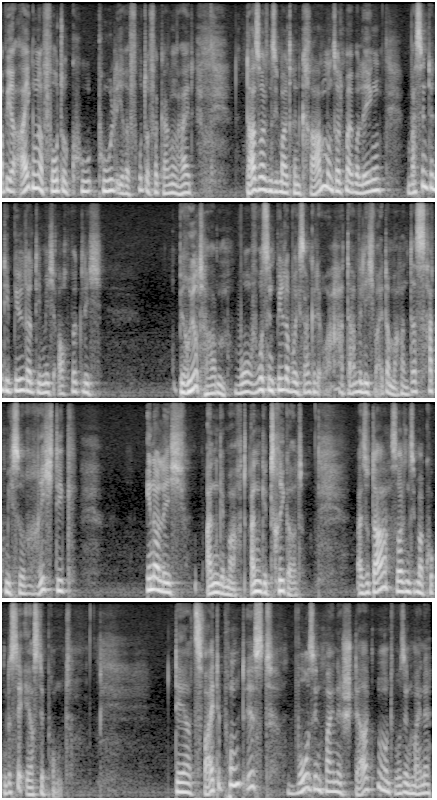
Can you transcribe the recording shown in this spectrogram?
Aber Ihr eigener Fotopool, Ihre Fotovergangenheit, da sollten Sie mal drin kramen und sollten mal überlegen, was sind denn die Bilder, die mich auch wirklich berührt haben? Wo, wo sind Bilder, wo ich sagen könnte, oh, da will ich weitermachen? Das hat mich so richtig innerlich angemacht, angetriggert. Also da sollten Sie mal gucken, das ist der erste Punkt. Der zweite Punkt ist, wo sind meine Stärken und wo sind meine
